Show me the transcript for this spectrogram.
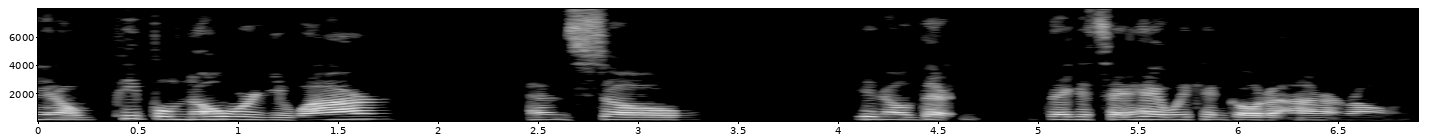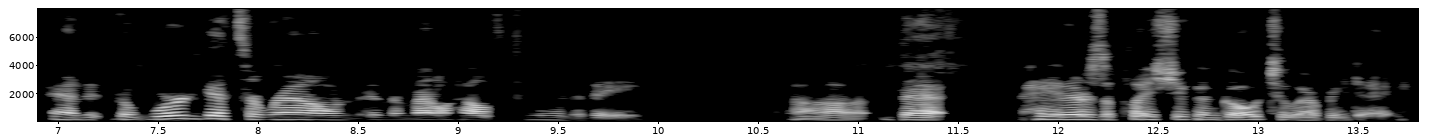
you know people know where you are, and so you know that they could say, "Hey, we can go to on our own," and the word gets around in the mental health community uh, that hey, there's a place you can go to every day,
